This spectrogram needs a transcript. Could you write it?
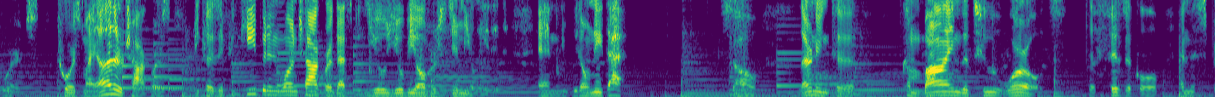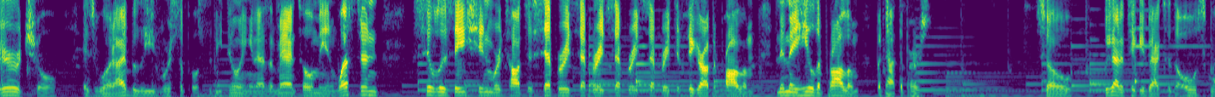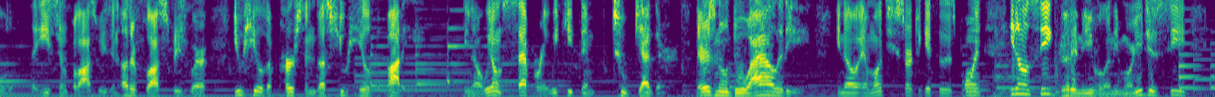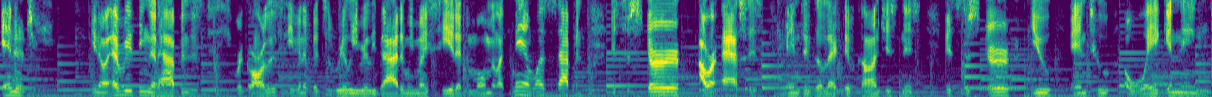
towards my other chakras because if you keep it in one chakra that's you'll you'll be overstimulated and we don't need that. So learning to combine the two worlds the physical and the spiritual is what i believe we're supposed to be doing. And as a man told me in western civilization we're taught to separate separate separate separate to figure out the problem. And then they heal the problem but not the person so we got to take it back to the old school, the Eastern philosophies and other philosophies where you heal the person, thus you heal the body. You know, we don't separate, we keep them together. There is no duality, you know, and once you start to get to this point, you don't see good and evil anymore. You just see energy. You know, everything that happens is regardless, even if it's really, really bad and we might see it at the moment, like, man, why does this happen? It's to stir our asses into collective consciousness. It's to stir you into awakening.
